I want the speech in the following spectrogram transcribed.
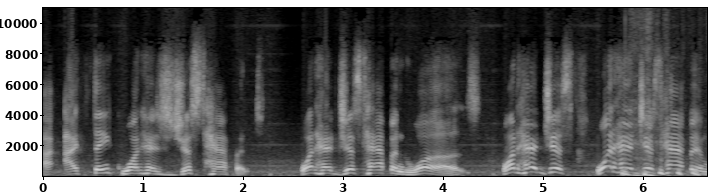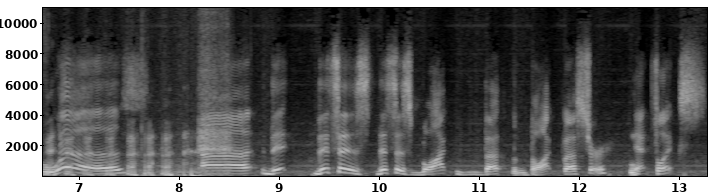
I, I think what has just happened, what had just happened was, what had just what had just happened was, uh, th- this is this is block bu- blockbuster Netflix.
